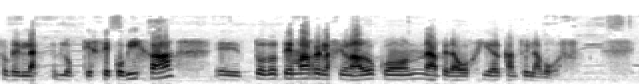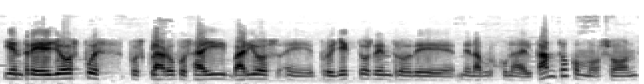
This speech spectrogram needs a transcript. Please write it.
sobre la- lo que se cobija eh, todo tema relacionado con la pedagogía del canto y la voz y entre ellos pues pues claro pues hay varios eh, proyectos dentro de, de la brújula del canto como son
